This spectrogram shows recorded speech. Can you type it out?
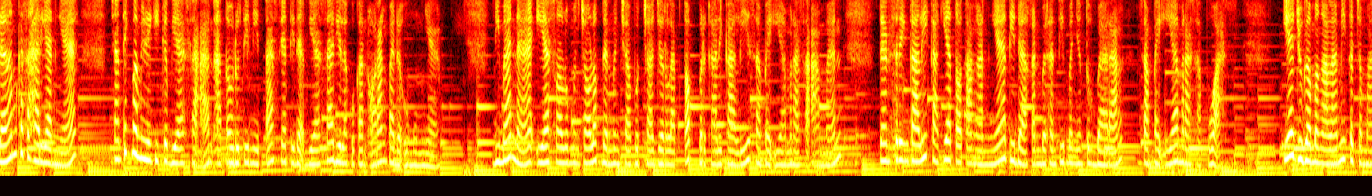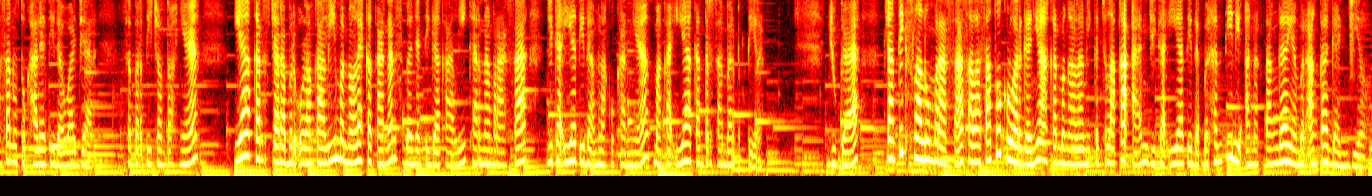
Dalam kesehariannya, Cantik memiliki kebiasaan atau rutinitas yang tidak biasa dilakukan orang pada umumnya. Di mana ia selalu mencolok dan mencabut charger laptop berkali-kali sampai ia merasa aman, dan sering kali kaki atau tangannya tidak akan berhenti menyentuh barang sampai ia merasa puas. Ia juga mengalami kecemasan untuk hal yang tidak wajar, seperti contohnya ia akan secara berulang kali menoleh ke kanan sebanyak tiga kali karena merasa jika ia tidak melakukannya, maka ia akan tersambar petir. Juga, Cantik selalu merasa salah satu keluarganya akan mengalami kecelakaan jika ia tidak berhenti di anak tangga yang berangka ganjil.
